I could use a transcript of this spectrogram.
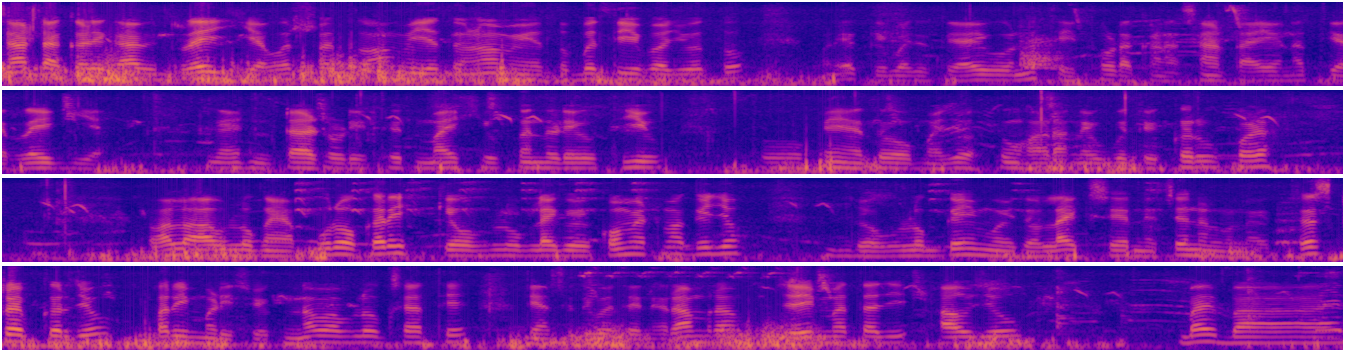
સાટા કડેક આવીને રહી ગયા, વરસાદ તો આમે હતો ને આમે હતો, બધી બાજુ હતો. પણ એકલી બાજુ તે આવ્યો નથી, થોડા ઘણા સાંટા આવ્યા ને અત્યારે રહી ગયા. ગાંઠની ટાટોડી થયું માખ્યું કંદડે એવું થયું. તો મેં તો મેં જો તું હાડાને એવું બધું કરવું પડે. હાલો, આ વ્લોગ અહીંયા પૂરો કરી. કેવો વ્લોગ લાગ્યો એ કોમેન્ટમાં કહેજો. જો વ્લોગ ગમ્યો હોય તો લાઇક શેર ને ચેનલ બનાવી સબસ્ક્રાઈબ કરજો. ફરી મળીશું એક નવા વ્લોગ સાથે. ત્યાં સુધી બધાને રામ રામ. જય માતાજી. આવજો. બાય બાય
